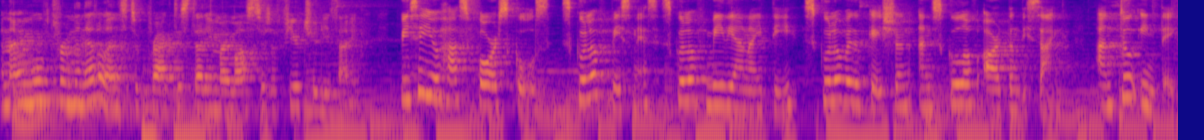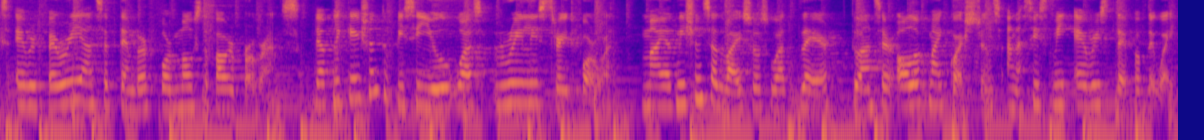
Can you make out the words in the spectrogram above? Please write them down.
And I moved from the Netherlands to Prague to study my Masters of Future Design. PCU has four schools, School of Business, School of Media and IT, School of Education, and School of Art and Design and two intakes every February and September for most of our programs. The application to PCU was really straightforward. My admissions advisors was there to answer all of my questions and assist me every step of the way.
